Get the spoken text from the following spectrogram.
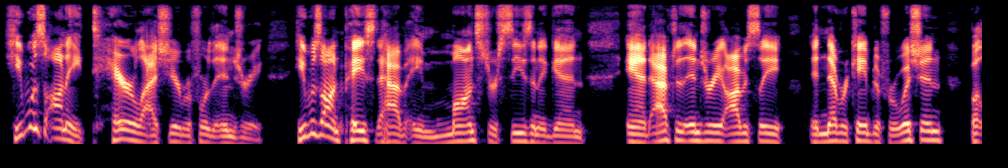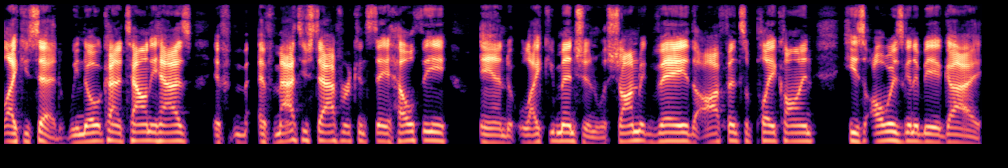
He was on a tear last year before the injury. He was on pace to have a monster season again. And after the injury, obviously, it never came to fruition. But like you said, we know what kind of talent he has. If if Matthew Stafford can stay healthy, and like you mentioned with Sean McVay, the offensive play calling, he's always going to be a guy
